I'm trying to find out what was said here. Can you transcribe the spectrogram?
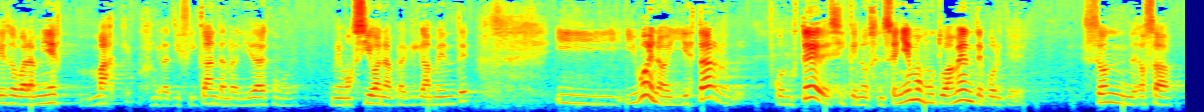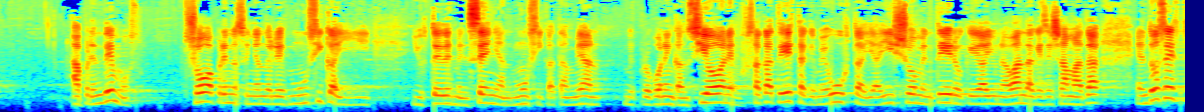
Eso para mí es más que gratificante, en realidad es como que me emociona prácticamente. Y bueno, y estar con ustedes y que nos enseñemos mutuamente porque son, o sea, aprendemos. Yo aprendo enseñándoles música y, ustedes me enseñan música también, me proponen canciones, sacate esta que me gusta y ahí yo me entero que hay una banda que se llama tal. Entonces,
